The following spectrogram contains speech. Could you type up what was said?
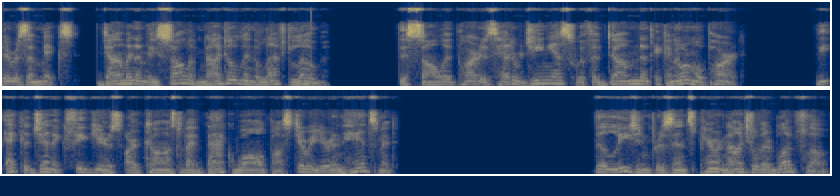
there is a mixed, dominantly solid nodule in the left lobe. The solid part is heterogeneous with a dominant echonormal part. The echogenic figures are caused by back wall posterior enhancement. The lesion presents paranodular blood flow,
